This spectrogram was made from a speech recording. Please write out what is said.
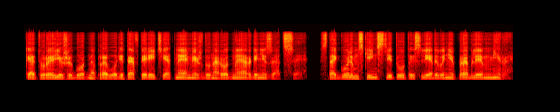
которое ежегодно проводит авторитетная международная организация, Стокгольмский институт исследования проблем мира.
